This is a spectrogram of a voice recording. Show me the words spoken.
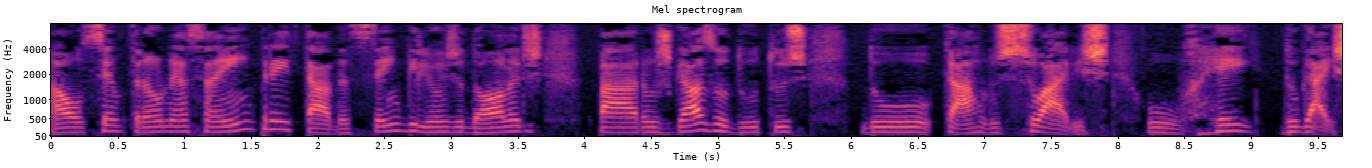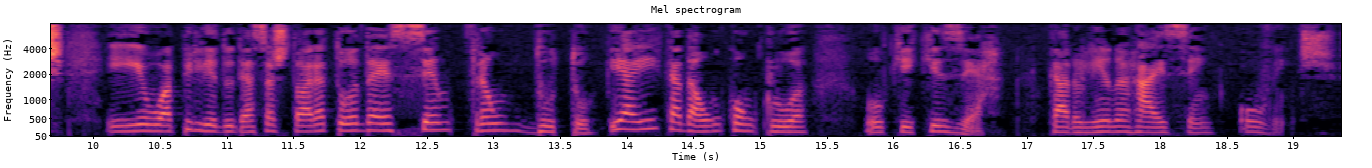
ao Centrão nessa empreitada 100 bilhões de dólares para os gasodutos do Carlos Soares, o rei do gás. E o apelido dessa história toda é Centrão Duto. E aí cada um conclua o que quiser. Carolina Heissen, ouvinte.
